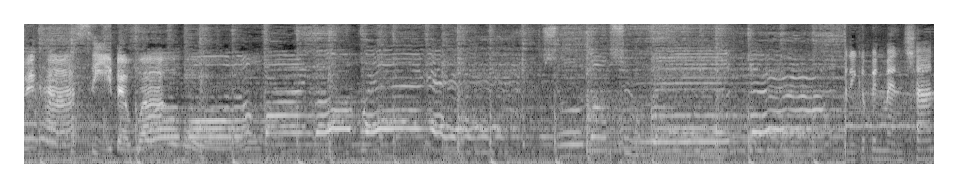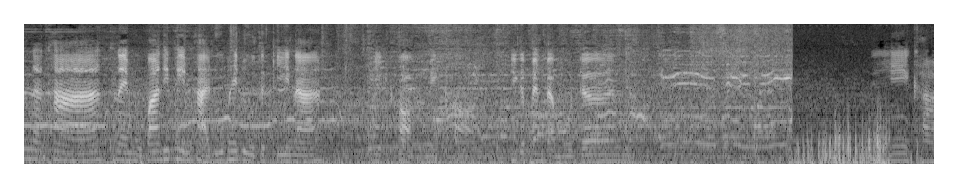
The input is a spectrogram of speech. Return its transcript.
ไหมคะ สีแบบว่า โอ้โห อันนี้ก็เป็นแมนชั่นนะคะ ในหมู่บ้านที่พิมพ์ถ่ายรูปให้ดูตะกี้นะ มีขอบมีขอบนี่ก็เป็นแบบโมเดิร์น นี่ค่ะ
